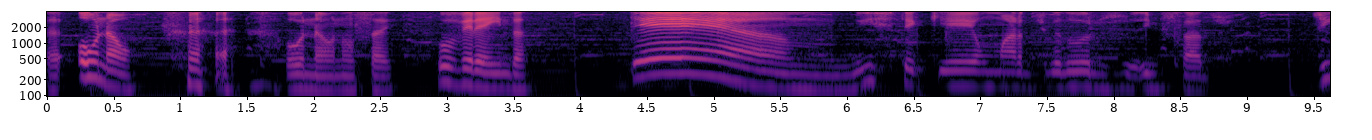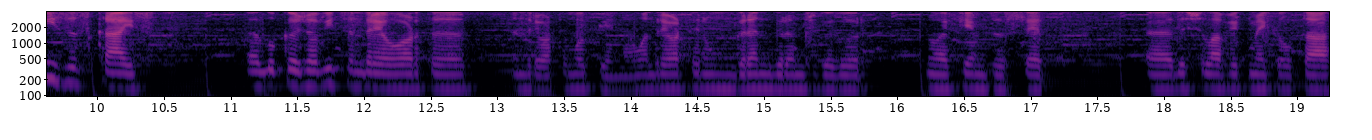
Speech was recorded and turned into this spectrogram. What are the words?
uh, ou não Ou não, não sei. Vou ver ainda. Damn! Isto é que é um mar de jogadores emprestados. Jesus Christ. A Lucas Jovic, André Horta. André Horta é uma pena. O André Horta era um grande, grande jogador no FM17. Uh, deixa lá ver como é que ele está.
